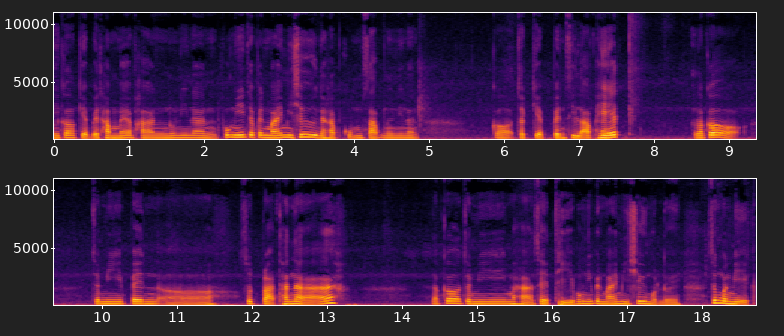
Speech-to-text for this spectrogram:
นี่ก็เก็บไว้ทำแม่พันธุ์นู่นนี่นั่น พวกนี้จะเป็นไม้มีชื่อนะครับ คุ้มทรัพย์นู่นนี่นั่น ก็จะเก็บเป็นศิลาเพชร แล้วก็จะมีเป็นสุดปรารถนา แล้วก็จะมีมหาเศรษฐี พวกนี้เป็นไม้มีชื่อหมดเลย ซึ่งมันมีเอก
